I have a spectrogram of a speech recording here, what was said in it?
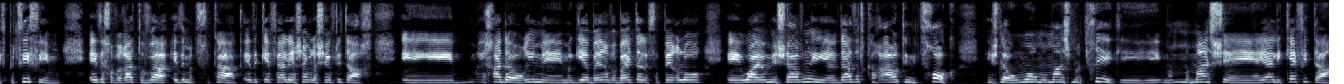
וספציפיים. איזה חברה טובה, איזה מצחיקה את, איזה כיף היה לי עכשיו לשבת איתך. אה, אחד ההורים אה, מגיע בערב הביתה לספר לו, אה, וואי, היום ישבנו, הילדה הזאת קרעה אותי מצחוק. יש לה הומור ממש מצחיק, היא ממש היה לי כיף איתה.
